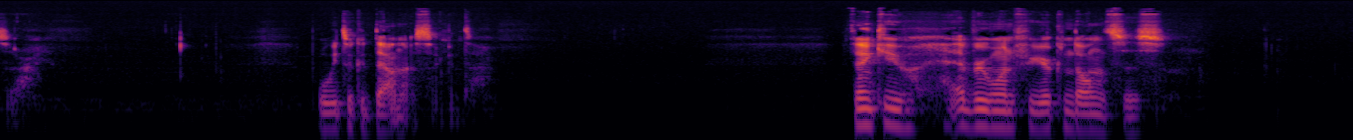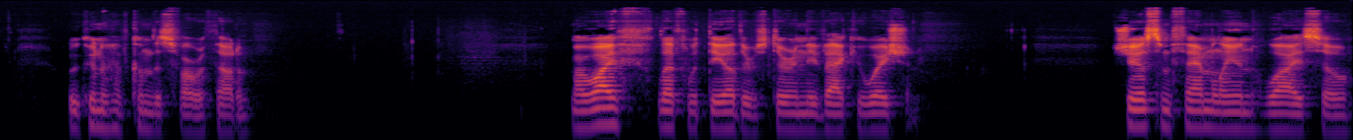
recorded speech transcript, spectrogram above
Sorry. But we took it down that second time. Thank you, everyone, for your condolences. We couldn't have come this far without him. My wife left with the others during the evacuation. She has some family in Hawaii, so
